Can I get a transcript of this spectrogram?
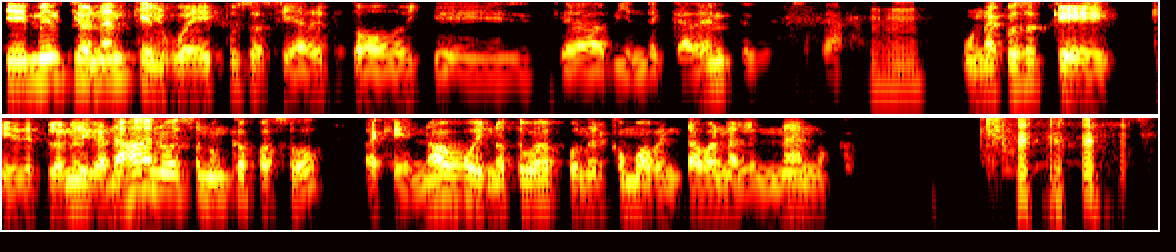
sí mencionan que el güey, pues, hacía de todo y que, que era bien decadente, güey. O sea, una cosa es que, que de plano digan, ah, no, eso nunca pasó, a que no, güey, no te voy a poner cómo aventaban al enano, cabrón.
